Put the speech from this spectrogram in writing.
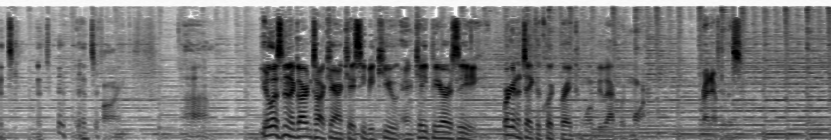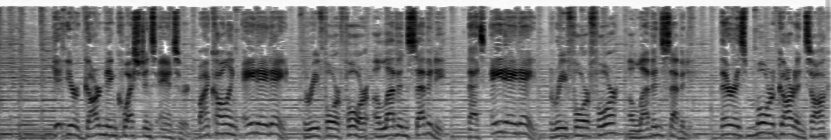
It's it's it's fine. Um, you're listening to Garden Talk here on KCBQ and KPRZ. We're going to take a quick break, and we'll be back with more right after this. Get your gardening questions answered by calling 888 344 1170. That's 888 344 1170. There is more garden talk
